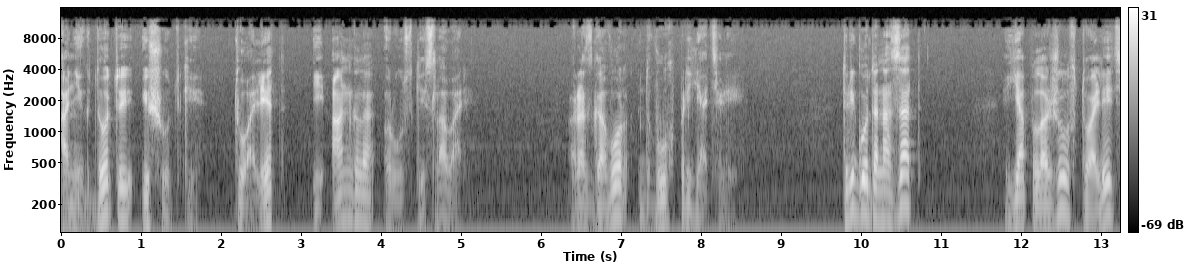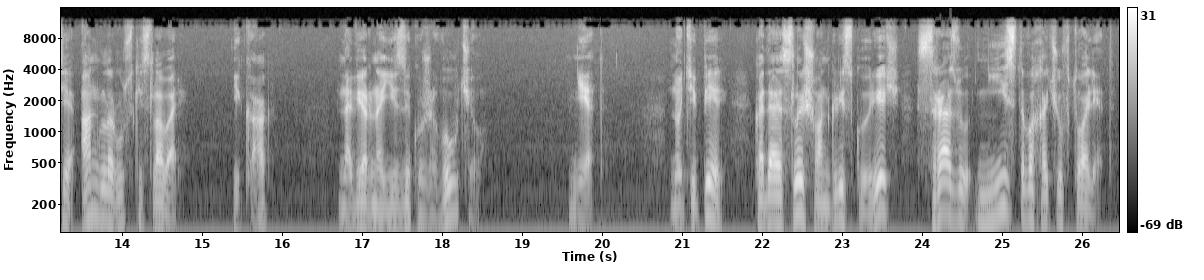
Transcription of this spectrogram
Анекдоты и шутки. Туалет и англо-русский словарь. Разговор двух приятелей. Три года назад я положил в туалете англо-русский словарь. И как? Наверное, язык уже выучил? Нет. Но теперь, когда я слышу английскую речь, сразу неистово хочу в туалет –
